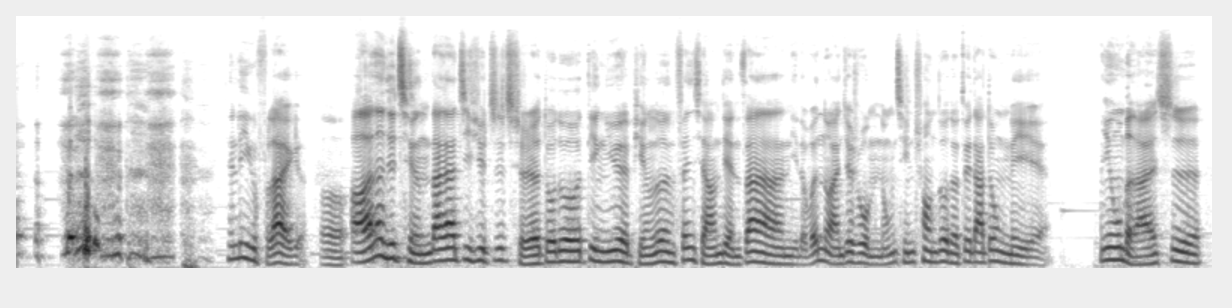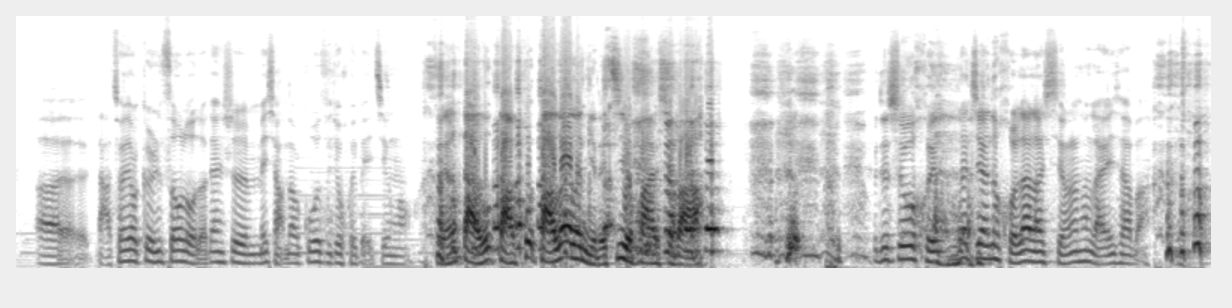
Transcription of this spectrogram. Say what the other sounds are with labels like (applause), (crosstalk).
(laughs) 先立个 flag。嗯，好了，那就请大家继续支持，多多订阅、评论、分享、点赞，你的温暖就是我们浓情创作的最大动力。因为我本来是呃打算要个人 solo 的，但是没想到郭子就回北京了，(laughs) 怎样打打破打乱了你的计划是吧？(laughs) 我就说回，那既然都回来了，行，让他来一下吧。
